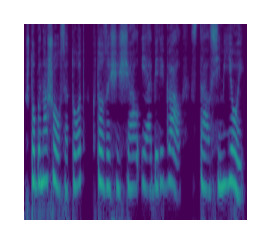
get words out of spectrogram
чтобы нашелся тот, кто защищал и оберегал, стал семьей.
